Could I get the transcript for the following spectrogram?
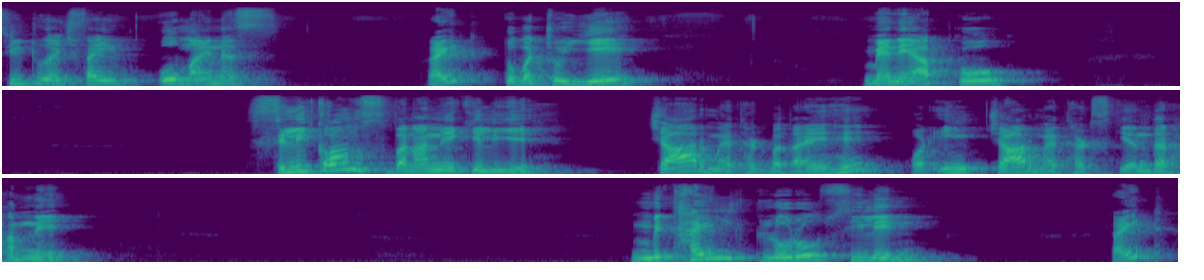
C two H five O minus right तो बच्चों, ये मैंने आपको सिलिकॉन्स बनाने के लिए चार मेथड बताए हैं और इन चार मेथड्स के अंदर हमने मिथाइल क्लोरोसिलेन, राइट?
